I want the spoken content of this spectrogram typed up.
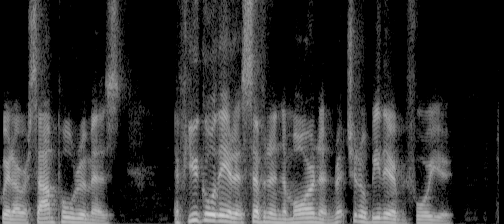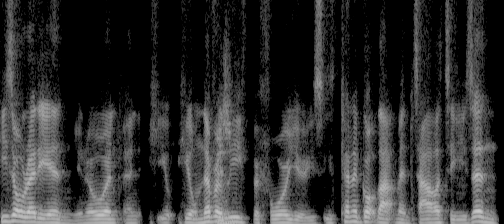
where our sample room is. If you go there at seven in the morning, Richard will be there before you. He's already in, you know, and, and he, he'll never Amazing. leave before you. He's, he's kind of got that mentality. He's in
